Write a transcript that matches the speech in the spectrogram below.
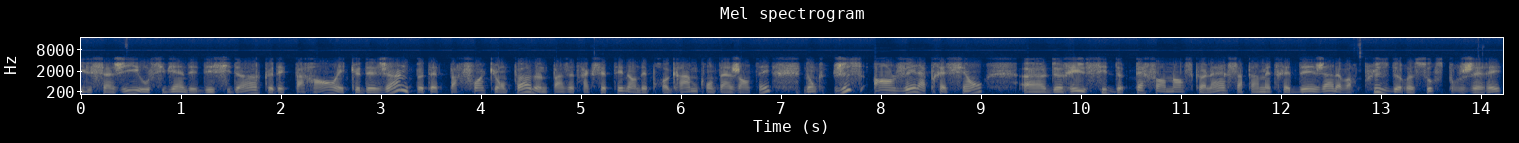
il s'agit aussi bien des décideurs que des parents et que des jeunes, peut-être parfois qui ont peur de ne pas être acceptés dans des programmes contingentés. Donc, juste enlever la pression euh, de réussite, de performance scolaire, ça permettrait déjà d'avoir plus de ressources pour gérer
